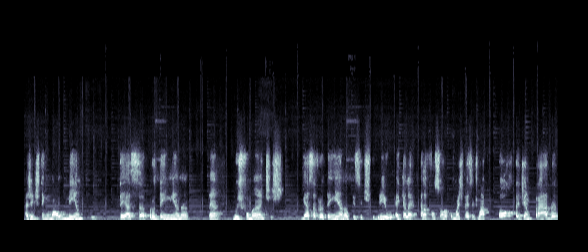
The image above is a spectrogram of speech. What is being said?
a gente tem um aumento dessa proteína né, nos fumantes. E essa proteína, o que se descobriu, é que ela, ela funciona como uma espécie de uma porta de entrada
